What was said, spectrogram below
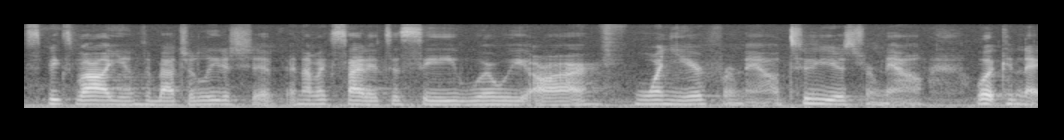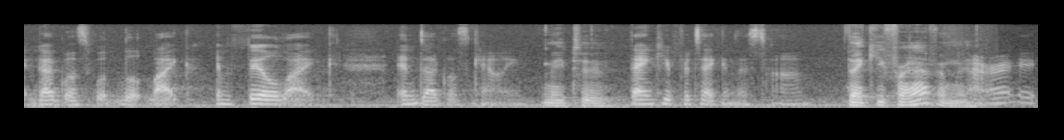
speaks volumes about your leadership, and I'm excited to see where we are one year from now, two years from now, what Connect Douglas would look like and feel like in Douglas County. Me too. Thank you for taking this time. Thank you for having me. All right.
